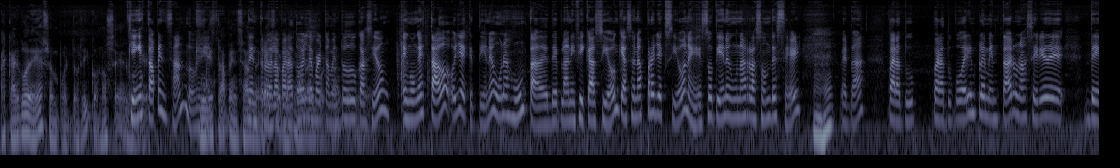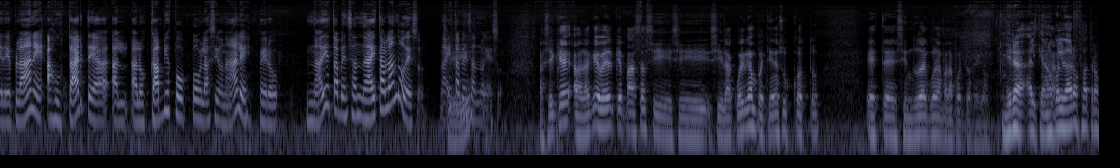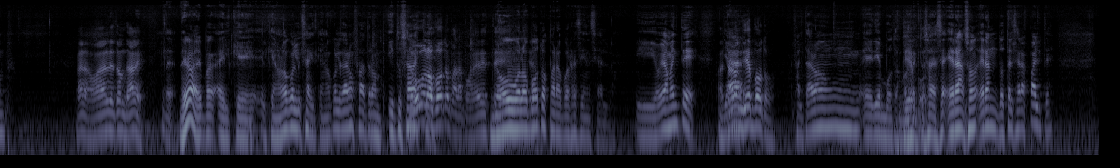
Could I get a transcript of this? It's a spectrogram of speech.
a cargo de eso en Puerto Rico, no sé. ¿Quién está pensando en ¿Quién eso? está pensando en Dentro del aparato del Departamento de Educación. En un estado, oye, que tiene una junta de, de planificación que hace unas proyecciones. Eso tiene una razón de ser. ¿verdad? Para tú, para tú poder implementar una serie de, de, de planes, ajustarte a, a- a los cambios po- poblacionales. Pero nadie está pensando, nadie está hablando de eso. Nadie está pensando en eso. Así que habrá que ver qué pasa si, si, si la cuelgan, pues tiene sus costos, este, sin duda alguna, para Puerto Rico. Mira, al que no colgaron fue a Trump. Bueno, vamos a darle Tom, dale. Eh, Digo, el, que, el, que no lo, el que no colgaron fue a Trump. Y tú No sabes hubo que los votos para poder... Este, no hubo los votos para poder residenciarlo. Y obviamente... Faltaron 10 votos. Faltaron eh, 10 votos, 10 correcto. O sea, eran, son, eran dos terceras partes.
